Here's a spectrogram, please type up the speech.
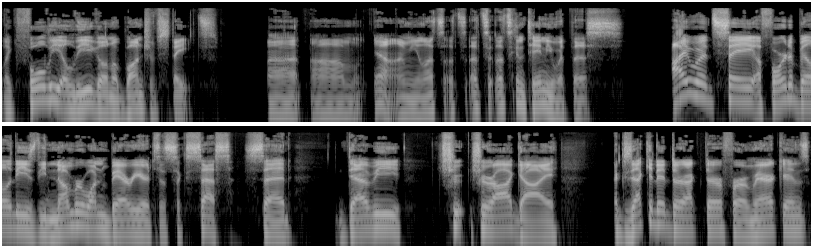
like fully illegal in a bunch of states but um, yeah, I mean, let's let's let's let's continue with this. I would say affordability is the number one barrier to success," said Debbie Ch- Churgai, executive director for Americans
